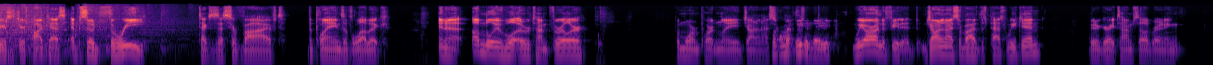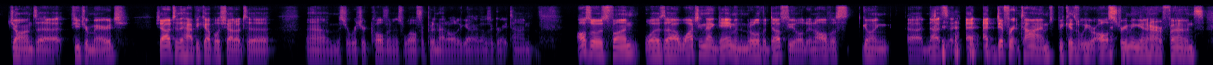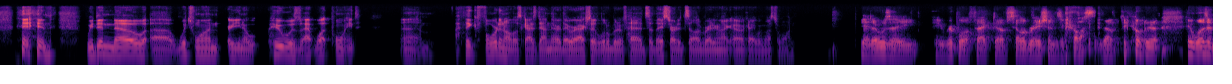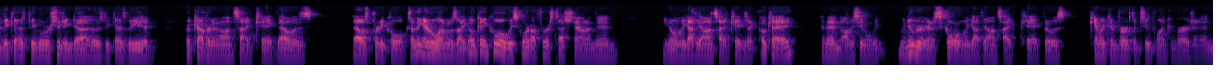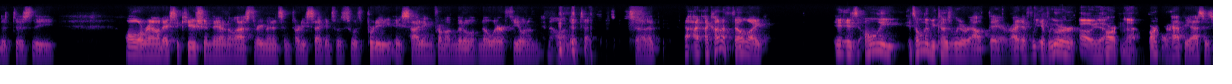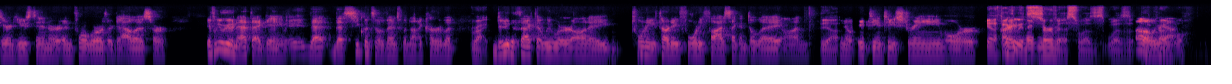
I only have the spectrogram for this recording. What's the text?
Beers and Steers podcast, episode three. Texas has survived the plains of Lubbock in an unbelievable overtime thriller. But more importantly, John and I survived. We are undefeated. John and I survived this past weekend. We had a great time celebrating John's uh, future marriage. Shout out to the happy couple. Shout out to um, Mr. Richard Colvin as well for putting that all together. That was a great time. Also, was fun was uh, watching that game in the middle of a dove field and all of us going uh, nuts at, at, at different times because we were all streaming in our phones and we didn't know uh, which one or you know who was at what point. Um, I think Ford and all those guys down there they were actually a little bit ahead, so they started celebrating like, oh, okay, we must have won. Yeah, there was a, a ripple effect of celebrations across the field. It wasn't because people were shooting dove; it was because we had recovered an onside kick. That was that was pretty cool because I think everyone was like, "Okay, cool, we scored our first touchdown," and then you know when we got the onside kick, it's like, "Okay," and then obviously when we we knew we were going to score when we got the onside kick, but it was can we convert the two point conversion and just the all around execution there in the last three minutes and 30 seconds was was pretty exciting from a middle of nowhere field in, in Hondo, Texas. So that I, I kind of felt like it's only it's only because we were out there, right? If we if we were Oh yeah, parked, no, parked our happy asses here in Houston or in Fort Worth or Dallas or if we were even at that game, it, that that sequence of events would not occur. But right, due to the fact that we were on a 20, 30, 45 second delay on yeah, you know AT&T stream or yeah. The fact that we Craig had Way- service was was Oh, yeah.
